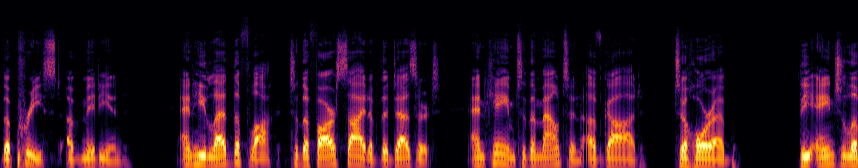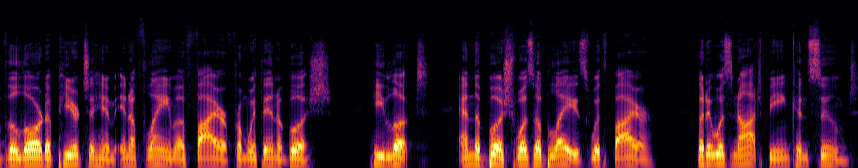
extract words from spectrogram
the priest of Midian. And he led the flock to the far side of the desert, and came to the mountain of God, to Horeb. The angel of the Lord appeared to him in a flame of fire from within a bush. He looked, and the bush was ablaze with fire, but it was not being consumed.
